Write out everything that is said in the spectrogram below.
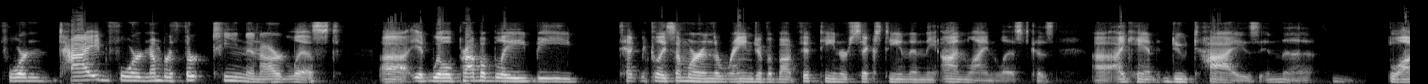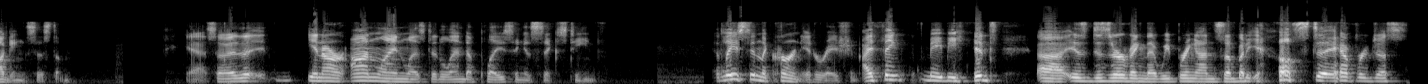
for tied for number 13 in our list. Uh, it will probably be technically somewhere in the range of about 15 or 16 in the online list because uh, I can't do ties in the blogging system. Yeah, so in our online list, it'll end up placing as 16th. At least in the current iteration. I think maybe it uh, is deserving that we bring on somebody else to average us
